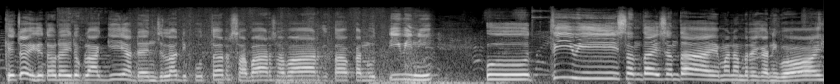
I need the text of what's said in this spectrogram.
Oke coy, kita udah hidup lagi. Ada Angela diputar. Sabar, sabar. Kita akan utiwi nih. Utiwi, santai, santai. Mana mereka nih boy?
